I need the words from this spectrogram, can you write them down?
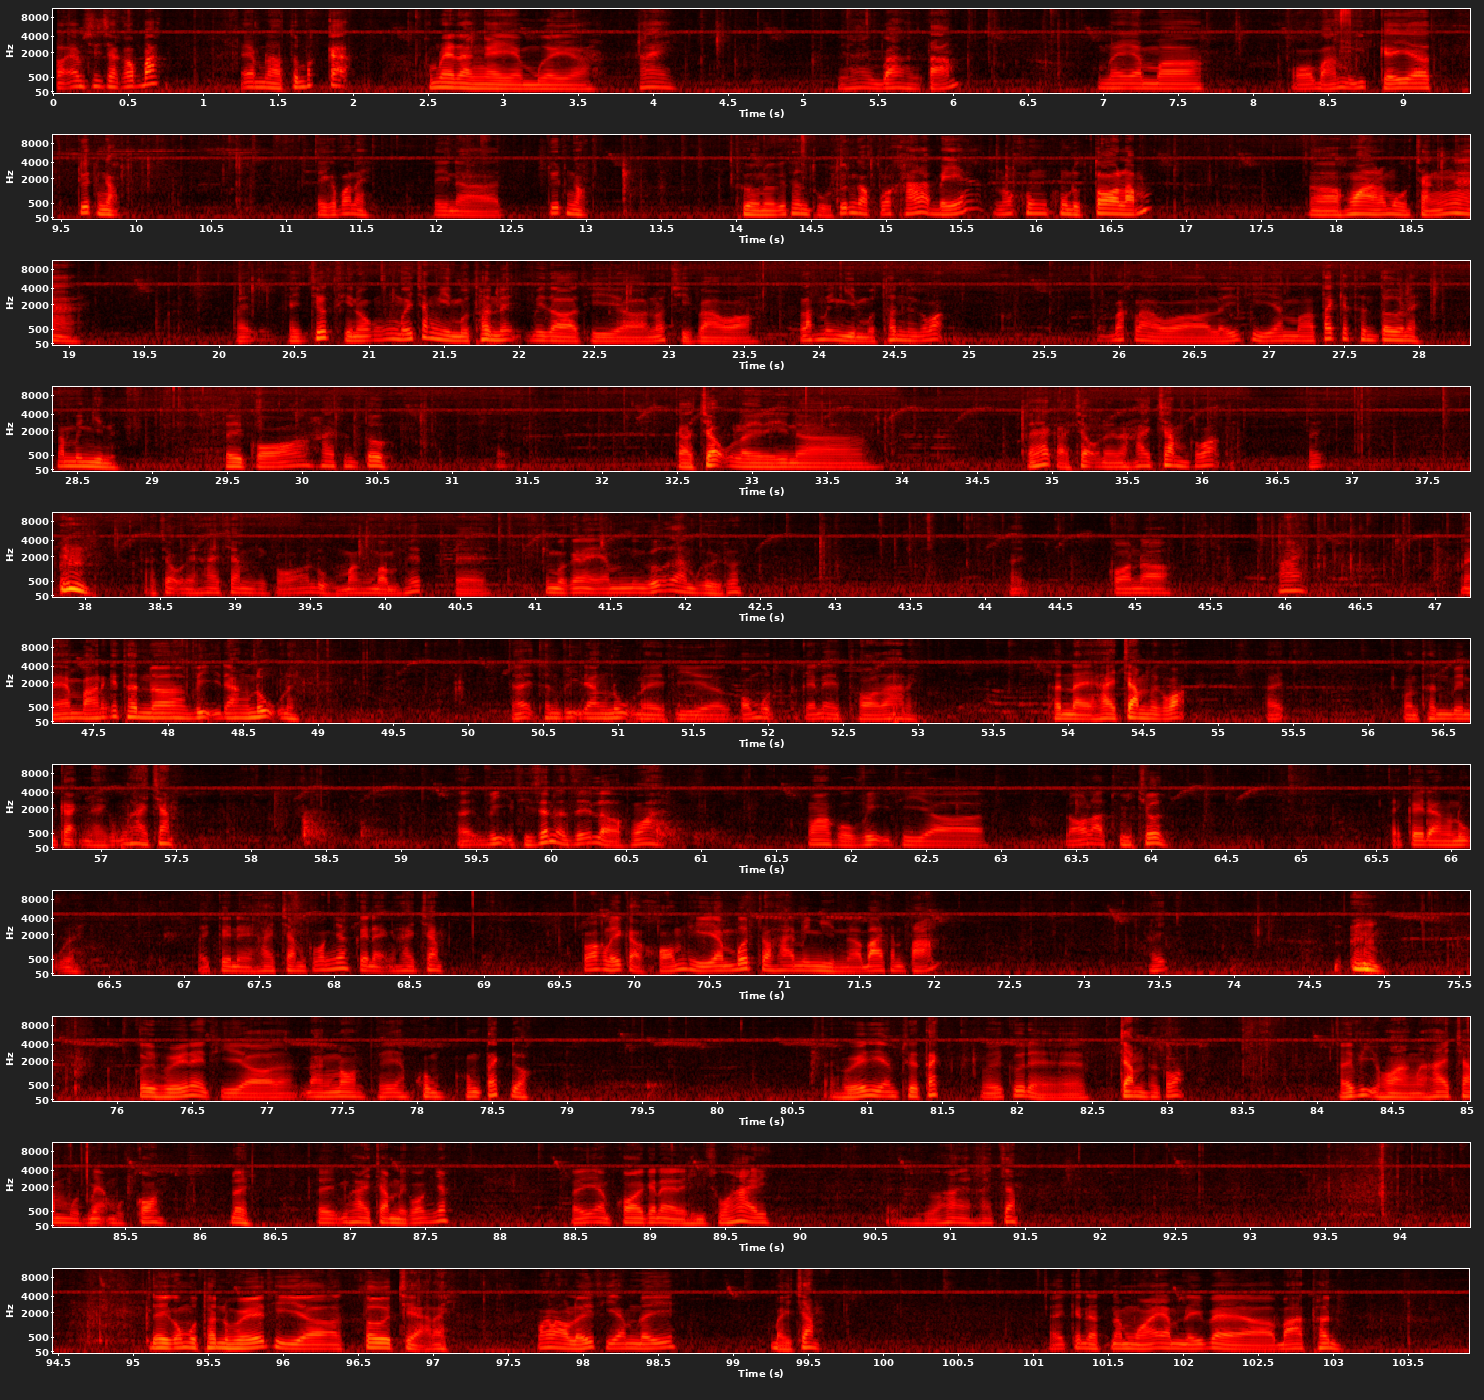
Ờ, em xin chào các bác. Em là Tuấn Bắc Cạn. Hôm nay là ngày 12 12 13 tháng 8 Hôm nay em à, có bán một ít cái à, tuyết ngọc. Đây các bác này Đây là tuyết ngọc. Thường là cái thân thủ tuyết ngọc nó khá là bé Nó không không được to lắm. Ờ, Hoa nó màu trắng à. Đấy, ngày trước thì nó cũng mấy trăm nghìn một thân đấy Bây giờ thì à, nó chỉ vào 50 nghìn một thân thôi các bạn Bác nào lấy thì em tách cái thân tơ này 50 nghìn này đây có hai thân tơ. Đấy. cả chậu này thì là đấy cả chậu này là 200 các bạn đấy. Cả chậu này 200 thì có đủ măng mầm hết về. Nhưng mà cái này em gỡ ra em gửi thôi. Đấy. còn uh, hai. Này em bán cái thân ờ, vị đang nụ này. Đấy thân vị đang nụ này thì ờ, có một cái này thò ra này. Thân này 200 thôi các bạn đấy. Còn thân bên cạnh này cũng 200 Đấy, vị thì rất là dễ lở hoa. Hoa của vị thì uh, nó là thủy trơn. Đấy, cây đang nụ này. Đấy, cây này 200 các bác nhé, cây này cũng 200 Các bác lấy cả khóm thì em bớt cho 20.000 là 380 Đấy. Cây Huế này thì uh, đang non Thế em không không tách được. Đấy, Huế thì em chưa tách Huế cứ để trăm thôi các bác. Đấy vị hoàng là 200 một mẹ một con. Đây, đây cũng 200 này các bác nhé. Đấy em coi cái này là hình số 2 đi. Đấy, Hình số 2 là 200 Đây có một thân Huế thì uh, tơ trẻ này. Bác nào lấy thì em lấy 700 Đấy cái đợt năm ngoái em lấy về ờ, uh, 3 thân.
